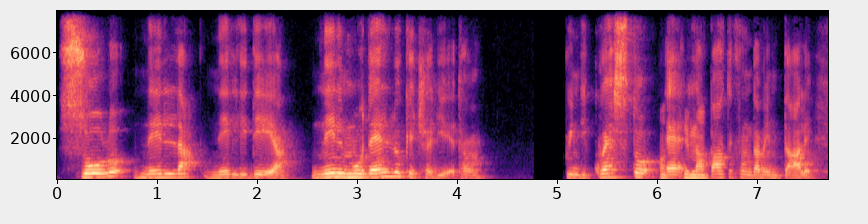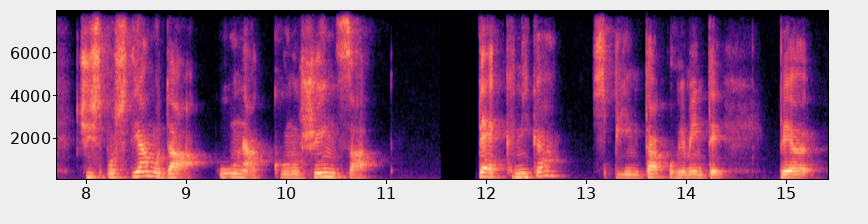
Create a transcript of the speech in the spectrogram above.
Solo nella, nell'idea, nel modello che c'è dietro. Quindi questa è la parte fondamentale. Ci spostiamo da una conoscenza tecnica spinta, ovviamente per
